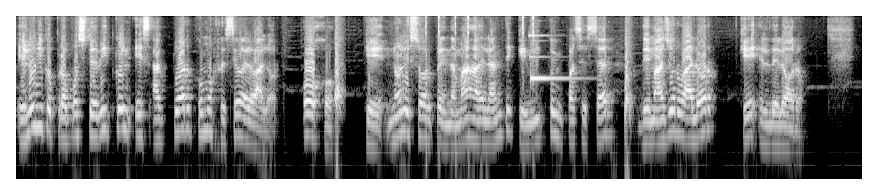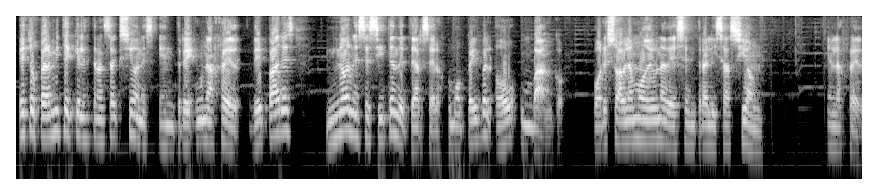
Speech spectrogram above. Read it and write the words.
El único propósito de Bitcoin es actuar como reserva de valor. Ojo, que no le sorprenda más adelante que Bitcoin pase a ser de mayor valor que el del oro. Esto permite que las transacciones entre una red de pares no necesiten de terceros como PayPal o un banco. Por eso hablamos de una descentralización en la red.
